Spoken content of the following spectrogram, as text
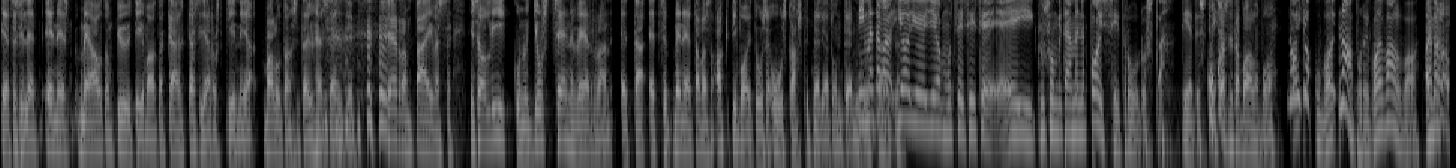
Tiedätkö, silleen, että en edes me auton kyytiin, vaan ota käsijarrusta kiinni ja valutan sitä yhden sentin kerran päivässä. Niin se on liikkunut just sen verran, että, että se menee tavallaan aktivoituu se uusi 24 tuntia. Niin mä tavallaan, joo, joo, joo, mutta se siis ei, kun sun pitää mennä pois siitä ruudusta tietysti. Kuka sitä valvoo? No joku voi, naapuri voi valvoa. Ai, na,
